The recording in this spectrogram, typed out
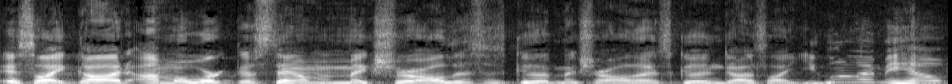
it's like, God, I'm going to work this down. I'm going to make sure all this is good, make sure all that's good. And God's like, You going to let me help?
